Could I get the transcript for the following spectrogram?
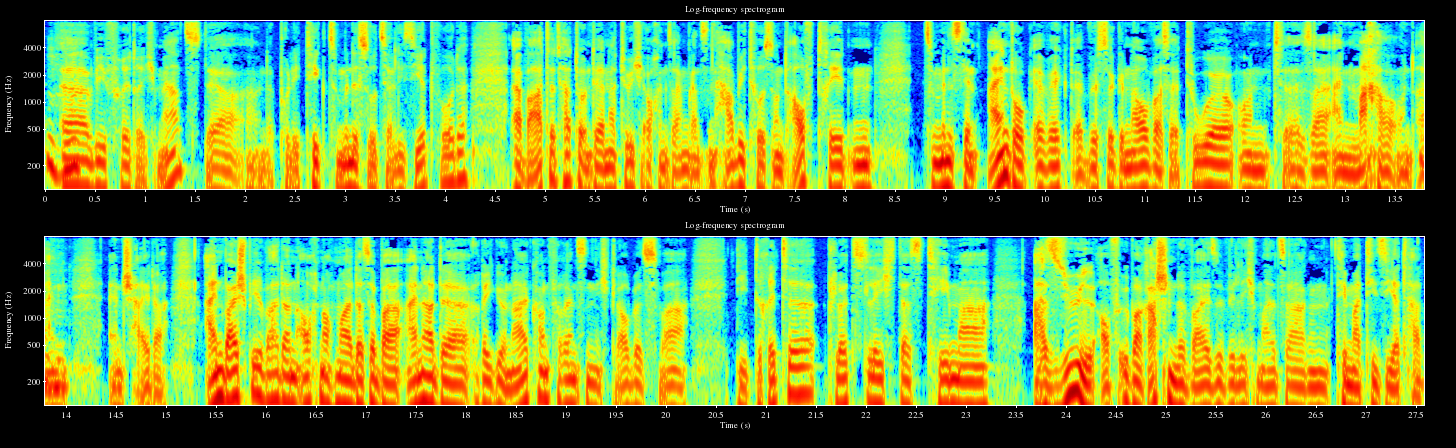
mhm. äh, wie Friedrich Merz, der in der Politik zumindest sozialisiert wurde, erwartet hatte und der natürlich auch in seinem ganzen Habitus und Auftreten zumindest den Eindruck erweckt, er wüsste genau, was er tue und äh, sei ein Macher und ein mhm. Entscheider. Ein Beispiel war dann auch nochmal, dass er bei einer der Regionalkonferenzen, ich glaube es war die dritte, plötzlich das Thema Asyl auf überraschende Weise, will ich mal sagen, thematisiert hat.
